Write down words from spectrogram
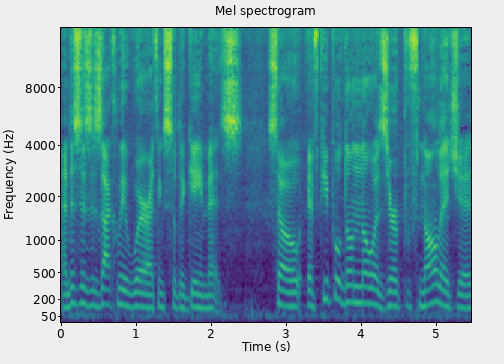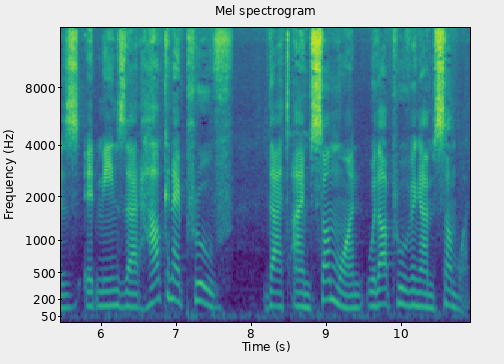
And this is exactly where I think so the game is. So if people don't know what zero proof knowledge is, it means that how can I prove that I'm someone without proving I'm someone?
